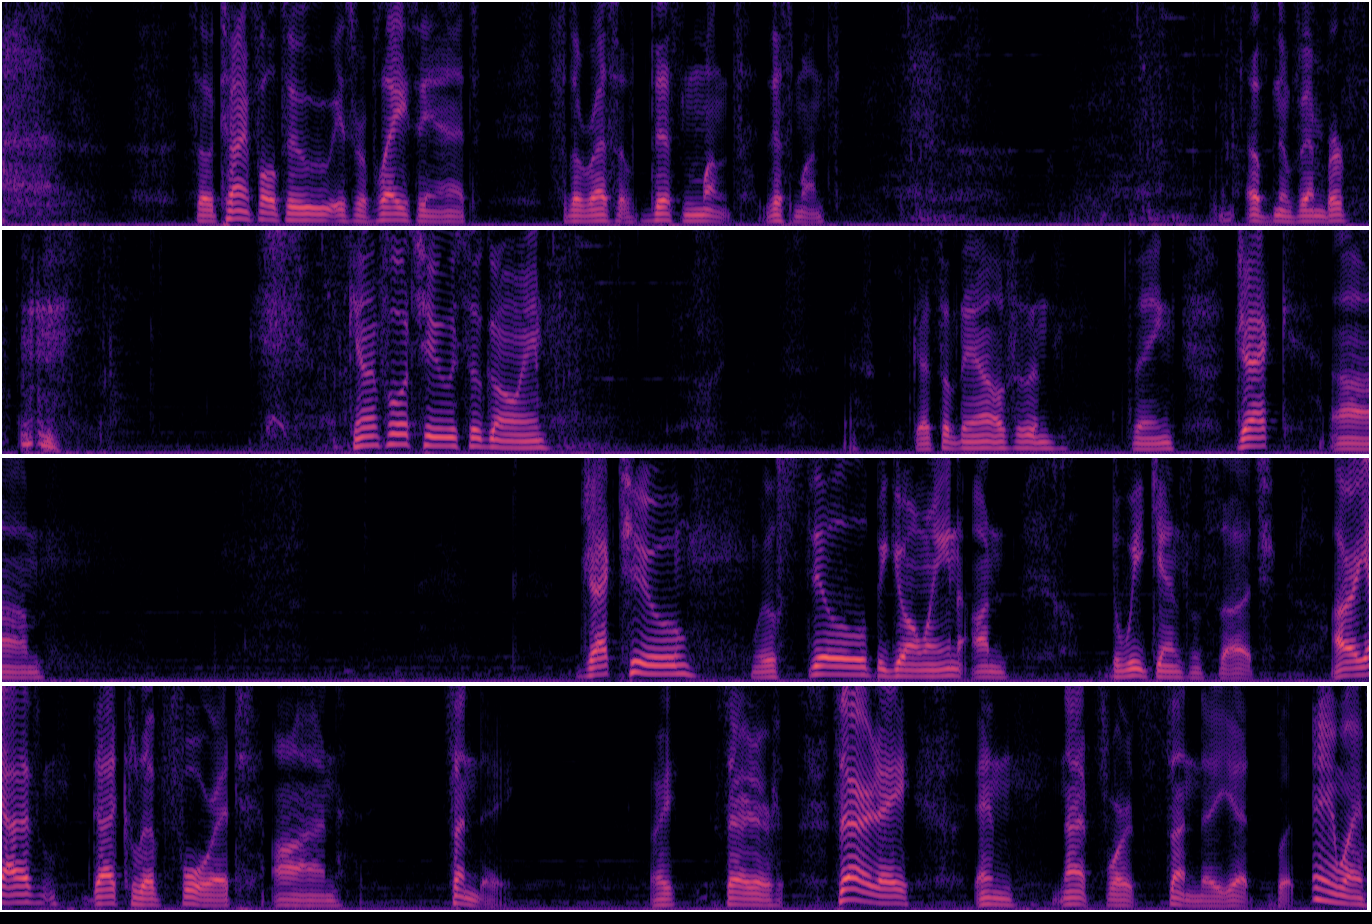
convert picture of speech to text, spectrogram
so Titanfall 2 is replacing it for the rest of this month. This month of November. Floor 2 is still going. Got something else in thing. Jack, um, Jack 2 will still be going on the weekends and such. I already got, got a clip for it on Sunday. Right? Saturday, Saturday, and not for Sunday yet, but anyway,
